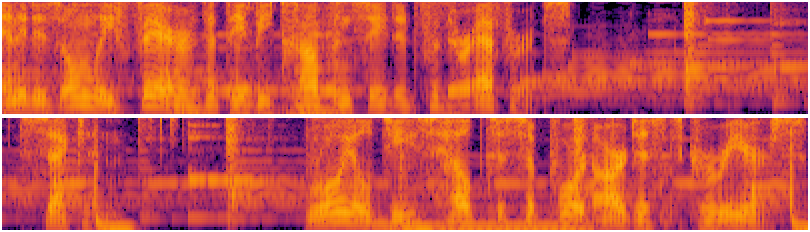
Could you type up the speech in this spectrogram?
and it is only fair that they be compensated for their efforts. Second, royalties help to support artists' careers.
